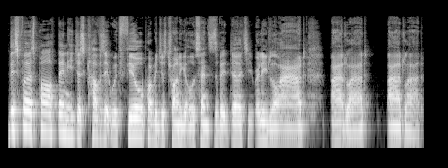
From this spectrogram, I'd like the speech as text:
This first path, then he just covers it with fuel, probably just trying to get all the sensors a bit dirty, really lad, bad lad, bad lad.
